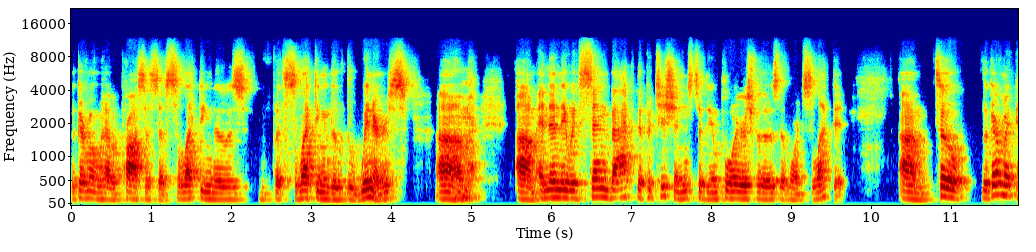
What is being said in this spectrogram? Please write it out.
The government would have a process of selecting those, but selecting the, the winners. Um, um, and then they would send back the petitions to the employers for those that weren't selected. Um, so the government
